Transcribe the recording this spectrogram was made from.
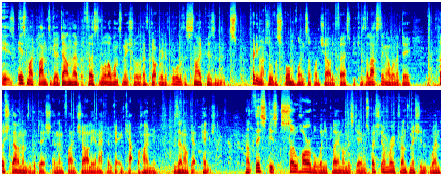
It is, is my plan to go down there, but first of all I want to make sure that I've got rid of all of the snipers and pretty much all the spawn points up on Charlie first, because the last thing I want to do is push down under the dish and then find Charlie and Echo getting capped behind me, because then I'll get pinched. Now this is so horrible when you're playing on this game, especially on Rogue Transmission when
